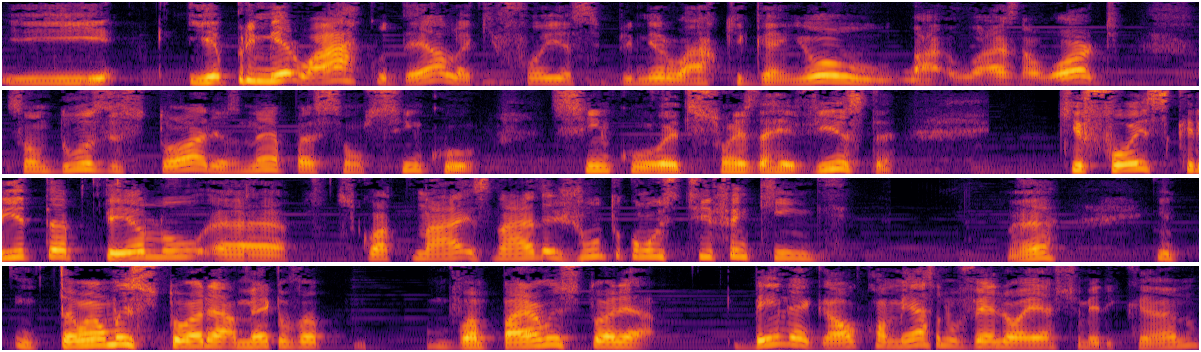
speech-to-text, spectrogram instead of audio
E, e o primeiro arco dela, que foi esse primeiro arco que ganhou o, Eisner Award, são duas histórias, né? São cinco, cinco edições da revista, que foi escrita pelo é, Scott Snyder junto com o Stephen King, né? Então é uma história, American Vampire é uma história bem legal, começa no velho oeste americano,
